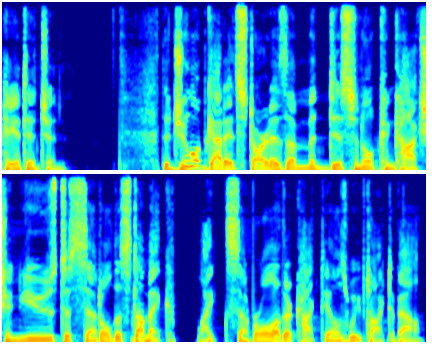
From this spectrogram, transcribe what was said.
Pay attention. The julep got its start as a medicinal concoction used to settle the stomach like several other cocktails we've talked about.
